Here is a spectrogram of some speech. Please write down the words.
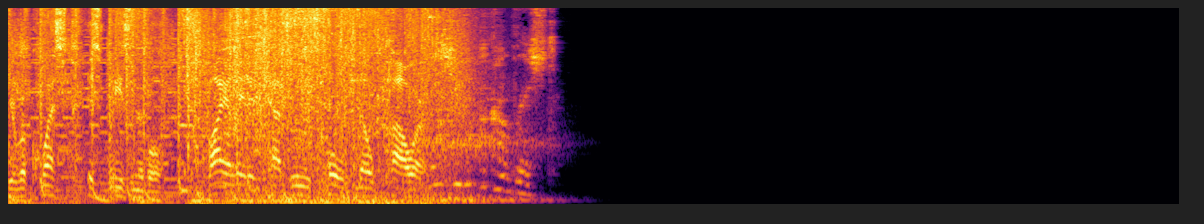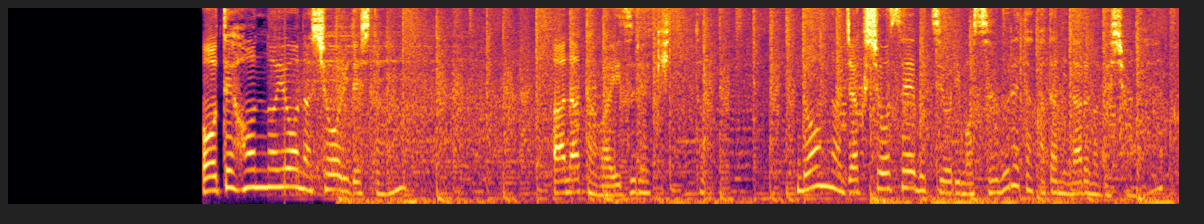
Your request is reasonable. Violated taboos hold no power. Mission Accomplished. お手本のような勝利でしたね。あなたはいずれきっとどんな弱小生物よりも優れた方になるのでしょうね。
